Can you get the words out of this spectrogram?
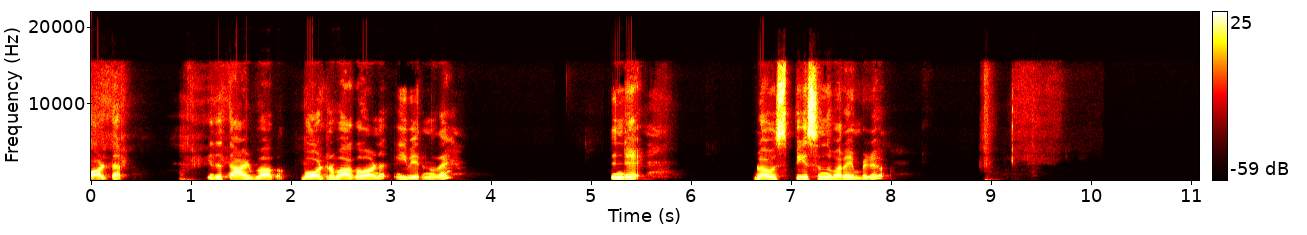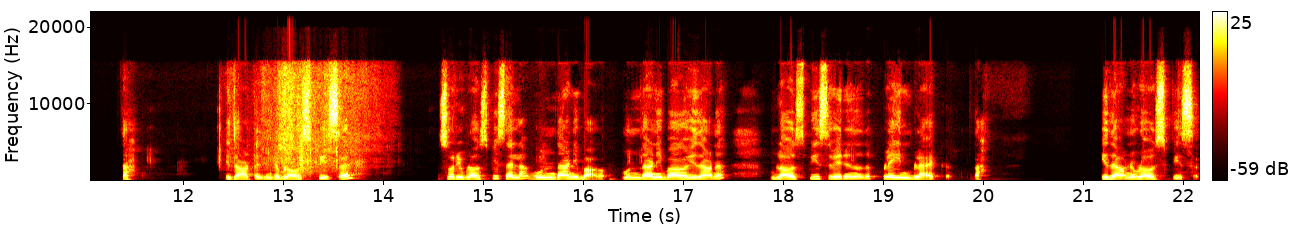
പാർട്ട് ഇത് താഴ്ഭാഗം ബോർഡർ ഭാഗമാണ് ഈ വരുന്നത്. ഇതിന്റെ ബ്ലൗസ് പീസ് എന്ന് പറയുമ്പോൾ ഇതാട്ടോ ഇതിന്റെ blouse piece. Sorry blouse piece അല്ല മുന്താണി ഭാഗം. മുന്താണി ഭാഗം ഇതാണ്. ബ്ലൗസ് പീസ് വരുന്നത് പ്ലെയിൻ ബ്ലാക്ക്. ഇതാ ഇതാണ് ബ്ലൗസ് പീസ്.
